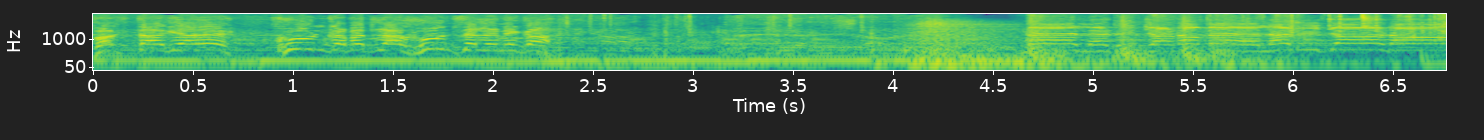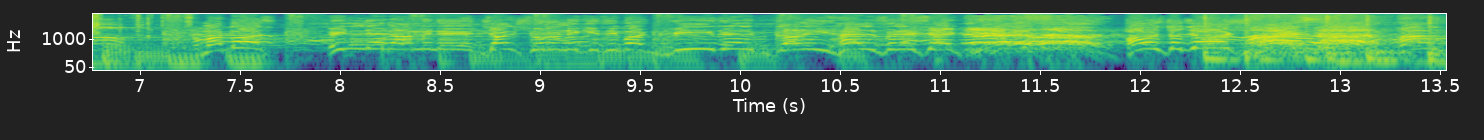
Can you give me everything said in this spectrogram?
वक्त आ गया है खून का बदला खून से लेने का। मैं लड़ जाना मैं लड़ जाना। मदोस इंडियन आर्मी ने ये जंग शुरू नहीं की थी but we will bloody hell finish it how's the जोश। हाउस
